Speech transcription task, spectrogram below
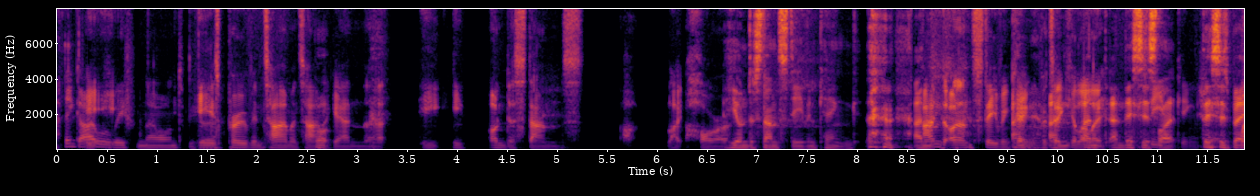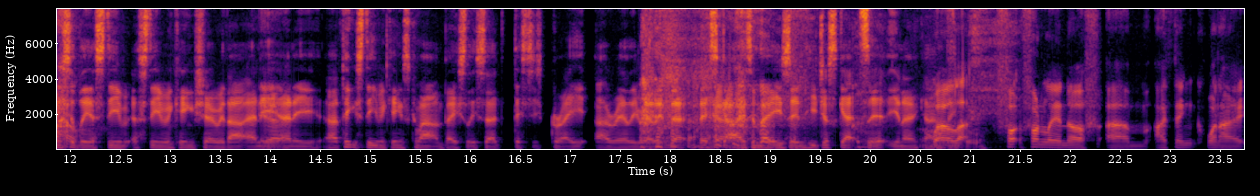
I think I He- will be from now on. To be he fair, is proving time and time Well- again that he he understands uh, like horror he understands Stephen King, and, and Stephen King and- and- particularly. And, and this is Stephen like King this show. is basically a Steve a Stephen King show without any Yeah. any. I think Stephen King's come out and basically said, "This is great. I really, really. this Yeah. guy's amazing. He just gets it. You know." well, uh, funnily enough, um, I think when I,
